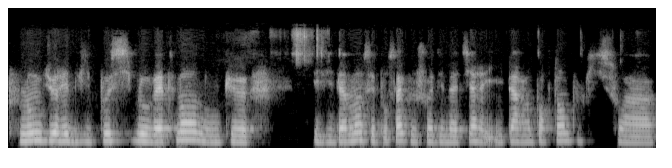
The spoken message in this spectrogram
plus longue durée de vie possible aux vêtements. Donc, euh, évidemment, c'est pour ça que le choix des matières est hyper important pour qu'ils soient.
